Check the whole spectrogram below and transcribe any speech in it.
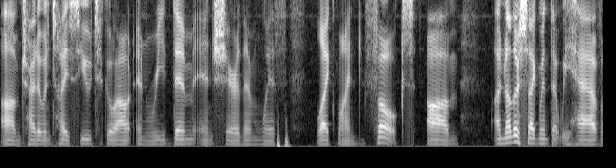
um, try to entice you to go out and read them and share them with like minded folks. Um, another segment that we have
